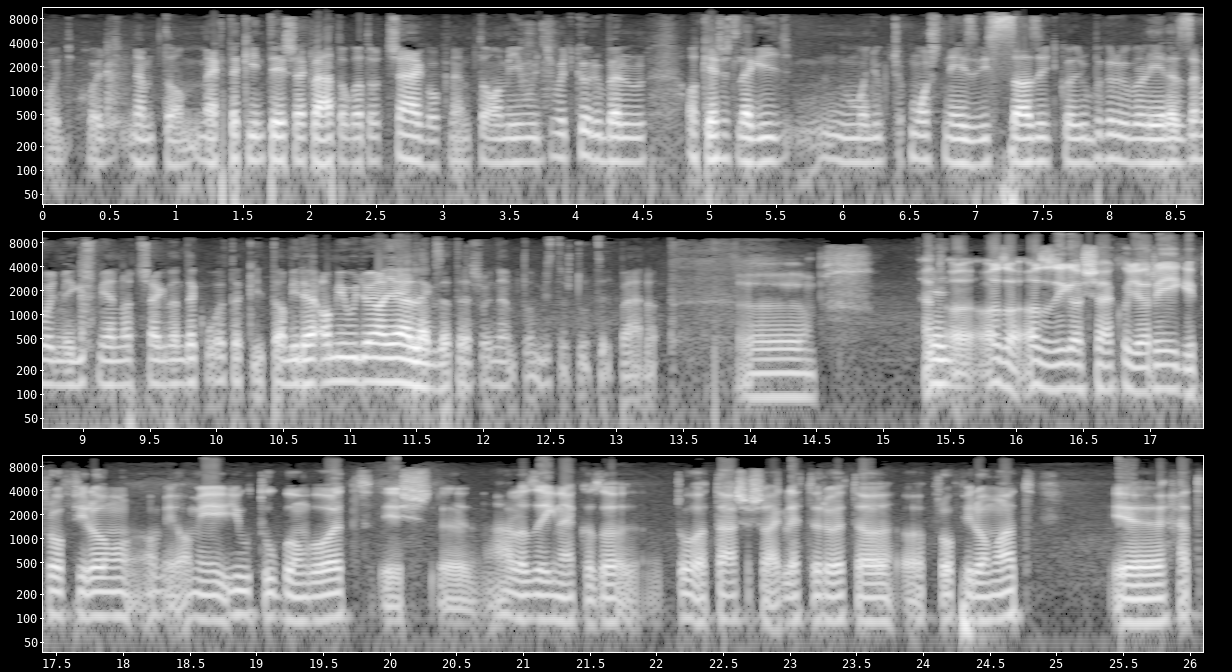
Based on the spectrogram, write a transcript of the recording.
hogy, hogy nem tudom, megtekintések, látogatottságok, nem tudom, ami úgy, hogy körülbelül, aki esetleg így mondjuk csak most néz vissza, az így körülbelül, körülbelül érezze, hogy mégis milyen nagyságrendek voltak itt, amire, ami úgy olyan jellegzetes, hogy nem tudom, biztos tudsz egy párat. Ö, hát az, az az igazság, hogy a régi profilom, ami, ami Youtube-on volt, és hála az égnek az a rohadt társaság letörölte a, a profilomat, hát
